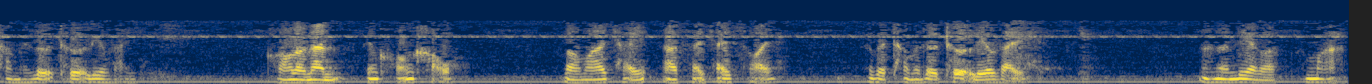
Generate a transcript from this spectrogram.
ทำให้เลอะเทอะเรียวไหลของเหล่านั้นเป็นของเขา เรามาใช้อาศัยใช้สอยแล้วไปทำให้เลอะเทอะเลี้ยวไหลอันนั้นเรียกว่ามาเ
